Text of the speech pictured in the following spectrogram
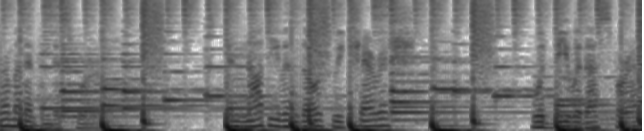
permanent in this world, and not even those we cherish would be with us forever.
